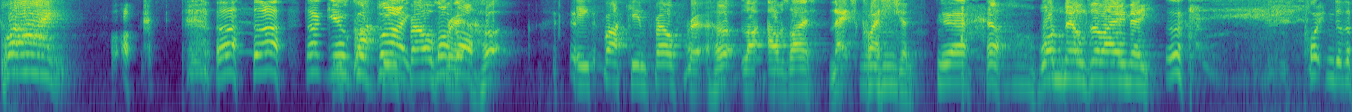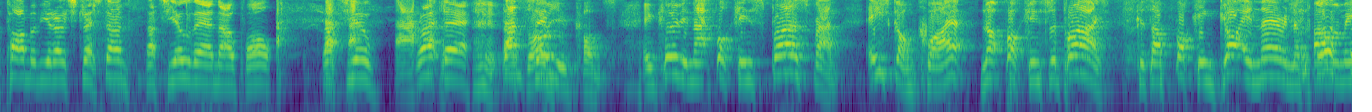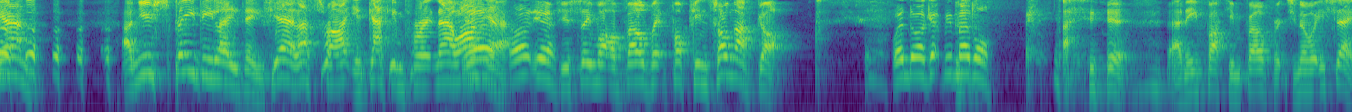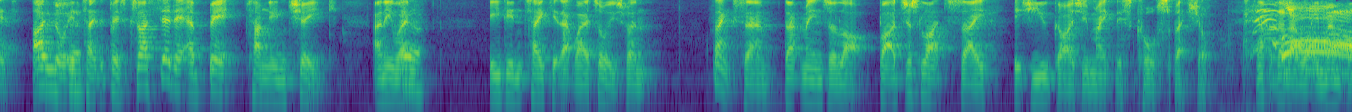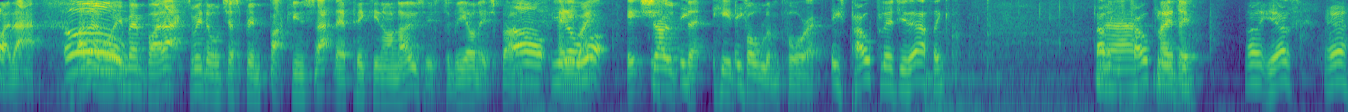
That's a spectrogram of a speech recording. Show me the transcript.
Bang! fuck. Thank you. He fucking Goodbye. fell Log it. off. Huh. He fucking fell for it. Huh. Like I was like, next mm-hmm. question. Yeah. One nil Delaney. Pointing to the palm of your outstretched hand. That's you there now, Paul. That's you. Right there. That's all you cunts, including that fucking Spurs fan. He's gone quiet, not fucking surprised, because I fucking got him there in the palm of my hand. And you speedy ladies, yeah, that's right, you're gagging for it now, aren't Yeah, you? aren't you? Do you see what a velvet fucking tongue I've got? When do I get my medal? and he fucking fell for it. Do you know what he said? I What thought he'd take the piss because I said it a bit tongue in cheek, and he went. Yeah. He didn't take it that way at all. He just went, "Thanks, Sam. That means a lot." But I'd just like to say it's you guys who make this course special. I don't know what he meant by that. I don't know what he Oh. meant by that because we'd all just been fucking sat there picking our noses, to be honest. But Oh, you know anyway, what? it showed He's- that he'd fallen for it. He's power you there, I think. I think Nah, he's power maybe. I think he has. Yeah.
